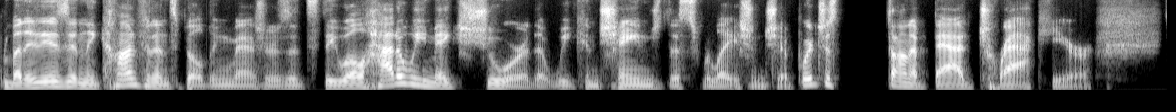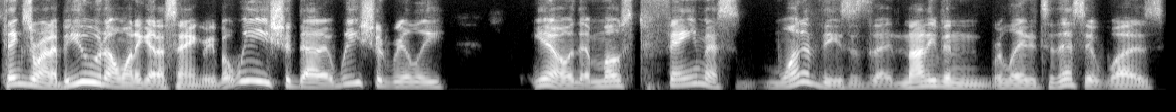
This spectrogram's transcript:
But it is in the confidence building measures. It's the well, how do we make sure that we can change this relationship? We're just on a bad track here. Things are on it, but you don't want to get us angry. But we should uh, we should really you know the most famous one of these is that not even related to this it was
